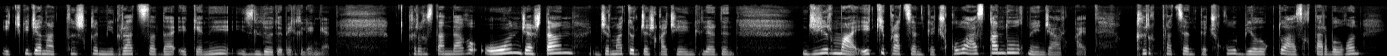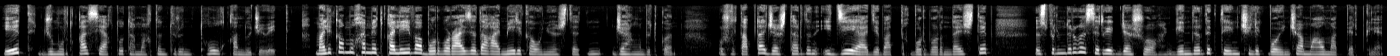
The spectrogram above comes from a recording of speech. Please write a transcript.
ички жана тышкы миграцияда экени изилдөөдө белгиленген кыргызстандагы он жаштан жыйырма төрт жашка чейинкилердин жыйырма эки процентке чукулу аз кандуулук менен жабыркайт. Кырк процентке чукулу белоктуу азыктар болгон эт жумуртка сыяктуу тамактын түрүн толук кандуу жебейт. Малика мухаммедкалиева борбор азиядагы америка университетин жаңы бүткөн. Ушул тапта жаштардын идея дебаттык борборунда иштеп өспүрүмдөргө сергек жашоо гендердик теңчилик боюнча маалымат берип келет.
